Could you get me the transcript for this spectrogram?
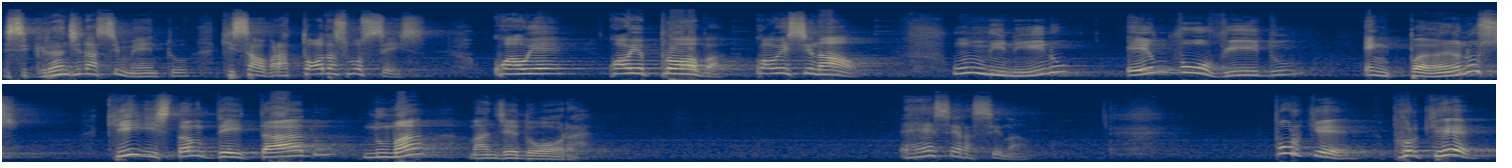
esse grande nascimento que salvará todas vocês. Qual é, qual é prova? Qual é sinal? Um menino envolvido em panos que estão deitados numa manjedoura. Esse era sinal. Por quê? Porque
